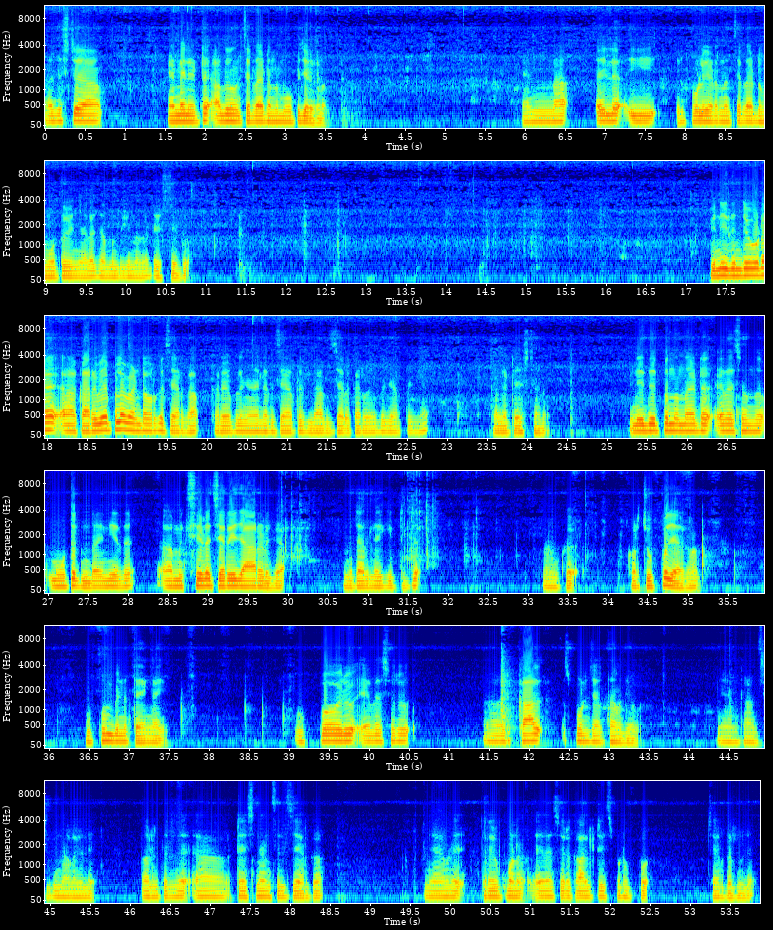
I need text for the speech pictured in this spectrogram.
അത് ജസ്റ്റ് ആ എണ്ണയിലിട്ട് അത് ചെറുതായിട്ടൊന്ന് മൂപ്പിച്ചെടുക്കണം. എണ്ണയിൽ ഈ പുളി ഇടുന്ന ചെറുതായിട്ട് മൂത്ത് കഴിഞ്ഞാൽ ചമ്മന്തിക്ക് നല്ല ടേസ്റ്റ് കിട്ടും. പിന്നെ ഇതിന്റെ കൂടെ കറിവേപ്പില വേണ്ടവർക്ക് ചേർക്കാം. കറിവേപ്പില ഞാൻ അതിനകത്ത് ചേർത്തിട്ടില്ല. അത് ചേർ കറിവേപ്പില ചേർത്ത് കഴിഞ്ഞാൽ നല്ല ടേസ്റ്റാണ് പിന്നെ ഇതിപ്പം നന്നായിട്ട് ഏകദേശം ഒന്ന് മൂത്തിട്ടുണ്ട്. ഇനി ഇത് മിക്സിയുടെ ചെറിയ ജാർ എടുക്കുക. എന്നിട്ട് അതിലേക്ക് ഇട്ടിട്ട് നമുക്ക് കുറച്ച് ഉപ്പ് ചേർക്കണം. ഉപ്പും പിന്നെ തേങ്ങയും. ഉപ്പ് ഒരു ഏകദേശം ഒരു ഒരു കാൽ സ്പൂൺ ചേർത്താൽ മതിയാവും. ഞാൻ കാണിച്ചിരിക്കുന്ന അളവിൽ ഓരോരുത്തരുടെ ടേസ്റ്റിനനുസരിച്ച് ചേർക്കുക. ഞാൻ ഇവിടെ ഇത്രയും ഉപ്പാണ്. ഏകദേശം ഒരു കാൽ ടീസ്പൂൺ ഉപ്പ് ചേർത്തിട്ടുണ്ട്.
